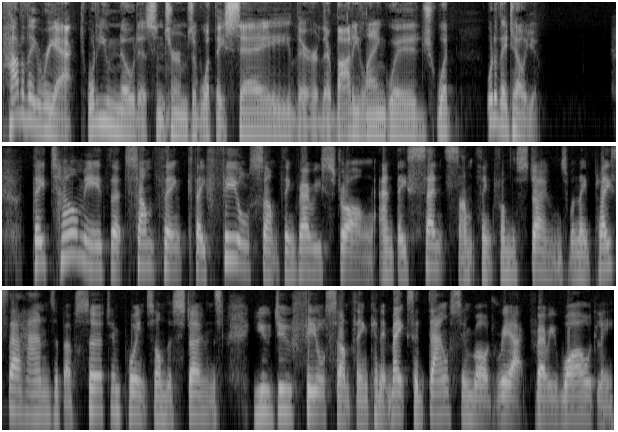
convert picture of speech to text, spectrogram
how do they react? What do you notice in terms of what they say, their their body language? What what do they tell you? They tell me that something, they feel something very strong and they sense something from the stones. When they place their hands above certain points on the stones, you do feel something and it makes a dowsing rod react very wildly.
